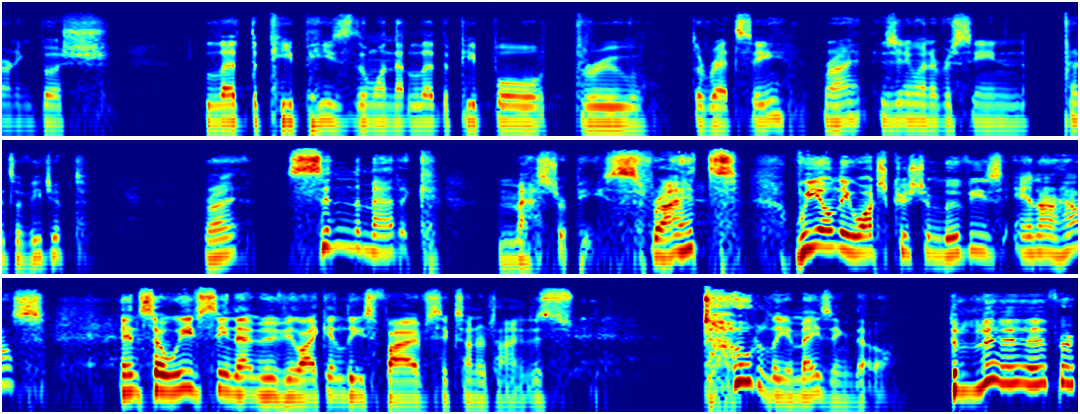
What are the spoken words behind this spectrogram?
burning bush, led the people. He's the one that led the people through the Red Sea, right? Has anyone ever seen Prince of Egypt? Right? Cinematic masterpiece, right? We only watch Christian movies in our house. And so we've seen that movie like at least five, six hundred times. It's totally amazing, though. Deliver.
